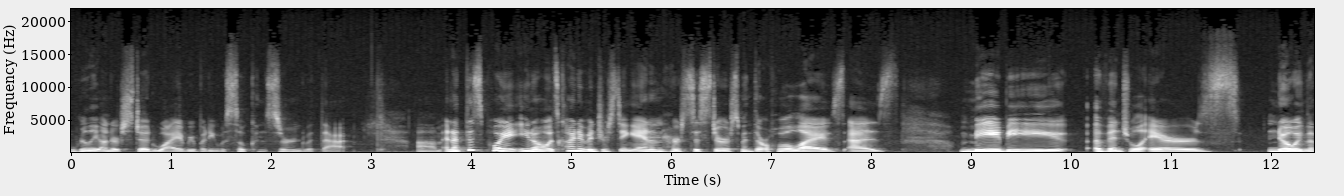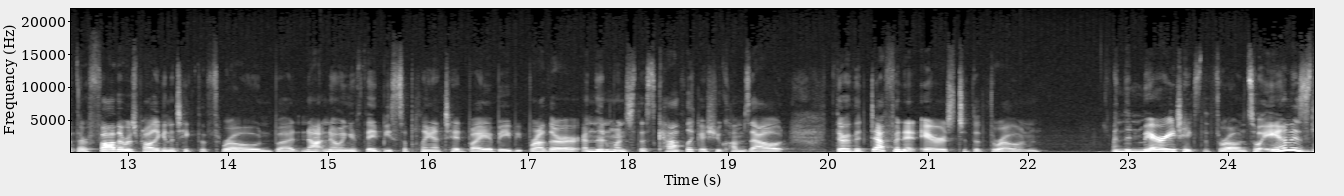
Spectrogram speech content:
really understood why everybody was so concerned with that. Um, and at this point, you know, it's kind of interesting. Anne and her sister spent their whole lives as maybe eventual heirs, knowing that their father was probably going to take the throne, but not knowing if they'd be supplanted by a baby brother. And then once this Catholic issue comes out, they're the definite heirs to the throne and then Mary takes the throne. So Anne is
